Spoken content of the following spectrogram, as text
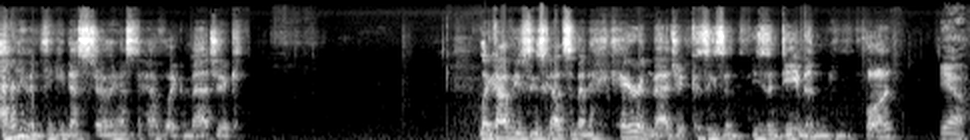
I don't even think he necessarily has to have like magic. Like obviously he's got some inherent magic because he's a he's a demon, but Yeah,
